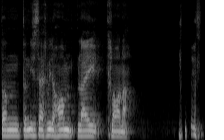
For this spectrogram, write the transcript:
dann, dann ist es eigentlich wieder heimlei kleiner.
